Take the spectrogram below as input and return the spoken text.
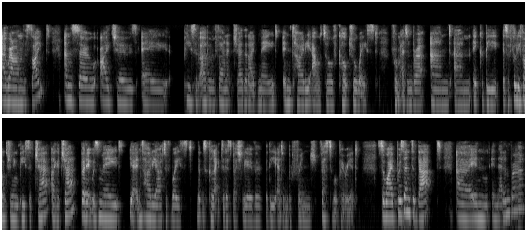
around the site. And so I chose a piece of urban furniture that I'd made entirely out of cultural waste from Edinburgh. And um, it could be, it's a fully functioning piece of chair, like a chair, but it was made, yeah, entirely out of waste that was collected, especially over the Edinburgh Fringe Festival period. So I presented that uh, in, in Edinburgh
